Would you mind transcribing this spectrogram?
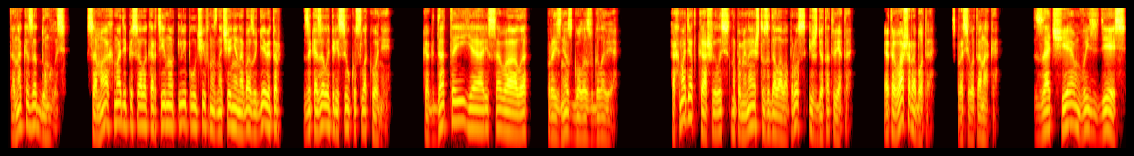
Танака задумалась. Сама Ахмади писала картину или, получив назначение на базу Гевитер, заказала пересылку с Лаконии. «Когда-то и я рисовала», — произнес голос в голове. Ахмади откашлялась, напоминая, что задала вопрос и ждет ответа. «Это ваша работа?» — спросила Танака. «Зачем вы здесь?»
